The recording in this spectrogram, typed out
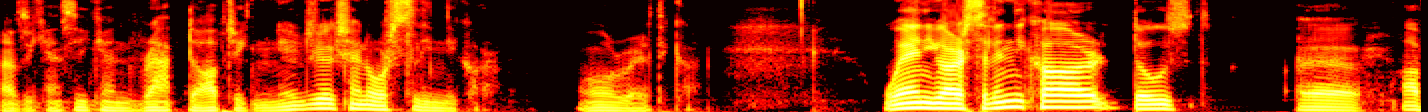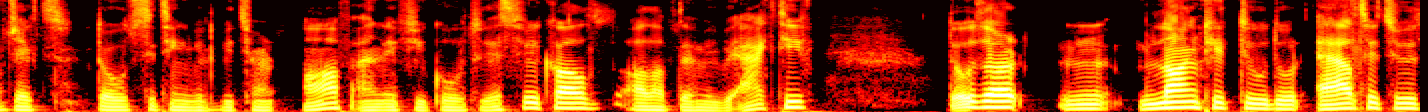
as you can see you can wrap the object in any direction or cylindrical or vertical when you are cylindrical those uh, objects those setting will be turned off and if you go to spherical all of them will be active. Those are longitude or altitude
